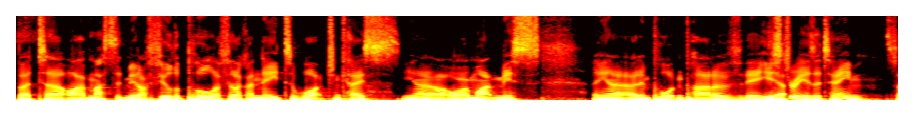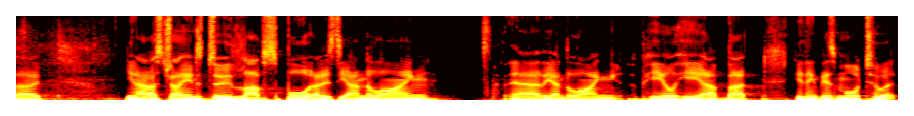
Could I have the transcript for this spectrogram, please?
But uh, I must admit, I feel the pull. I feel like I need to watch in case you know, or I might miss you know an important part of their history yep. as a team. So, you know, Australians do love sport. That is the underlying uh, the underlying appeal here. But do you think there's more to it?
